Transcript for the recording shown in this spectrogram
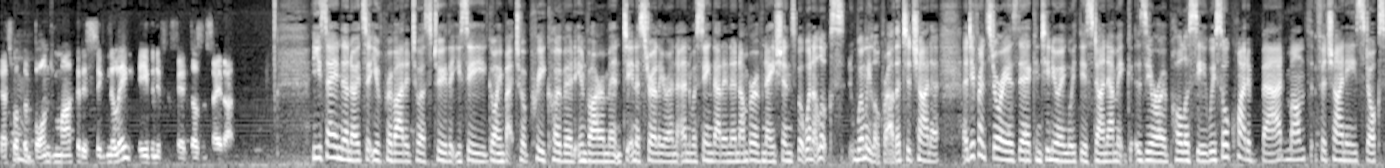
That's what mm. the hmm. bond market is signaling, even if the Fed doesn't say that. You say in the notes that you've provided to us too that you see going back to a pre-COVID environment in Australia, and, and we're seeing that in a number of nations. But when it looks, when we look rather to China, a different story is they're continuing with this dynamic zero policy. We saw quite a bad month for Chinese stocks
